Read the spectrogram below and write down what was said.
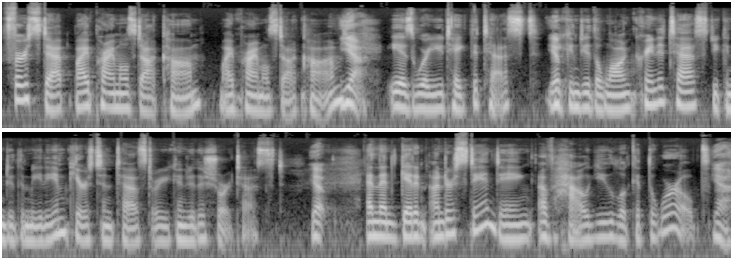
first step, myprimals.com, myprimals.com Yeah. is where you take the test. Yep. You can do the long Crina test, you can do the medium Kirsten test, or you can do the short test. Yep. And then get an understanding of how you look at the world. Yeah.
